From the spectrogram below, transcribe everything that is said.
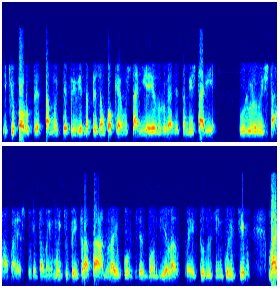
e que o Paulo Preto está muito deprimido na prisão, qualquer um estaria, eu no lugar dele também estaria. O Lula não está, parece, porque também muito bem tratado, lá e o povo dizendo bom dia lá para ele todo dia em Curitiba, mas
